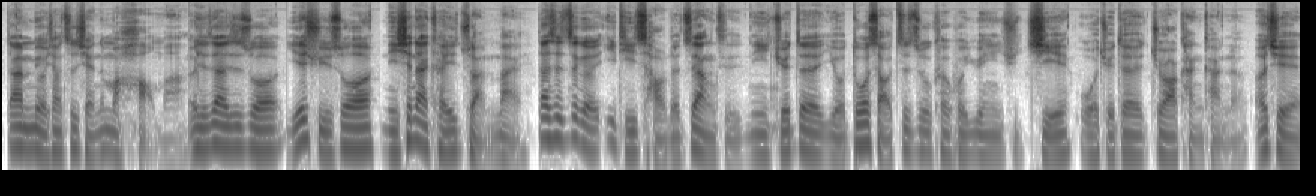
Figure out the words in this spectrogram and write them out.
当然没有像之前那么好嘛，而且再来是说，也许说你现在可以转卖，但是这个议题炒的这样子，你觉得有多少自住客会愿意去接？我觉得就要看看了，而且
